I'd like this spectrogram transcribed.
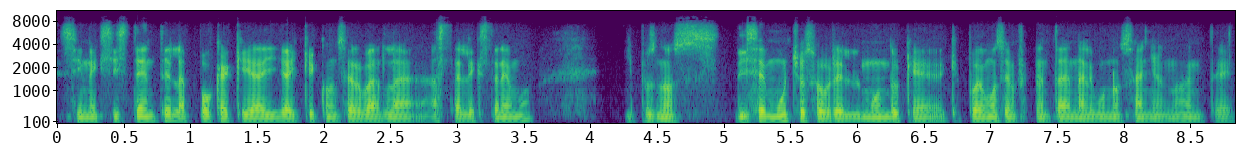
es inexistente, la poca que hay hay que conservarla hasta el extremo y pues nos dice mucho sobre el mundo que, podemos enfrentar en algunos años, ¿no? Entre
